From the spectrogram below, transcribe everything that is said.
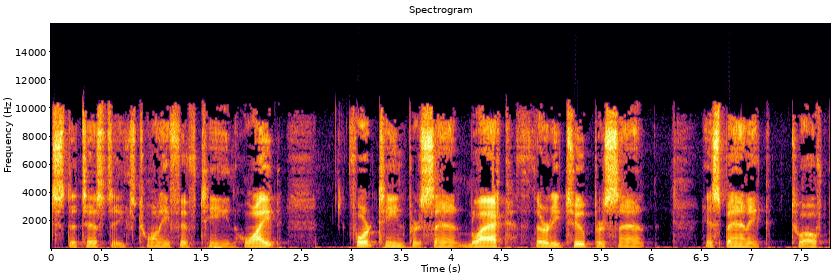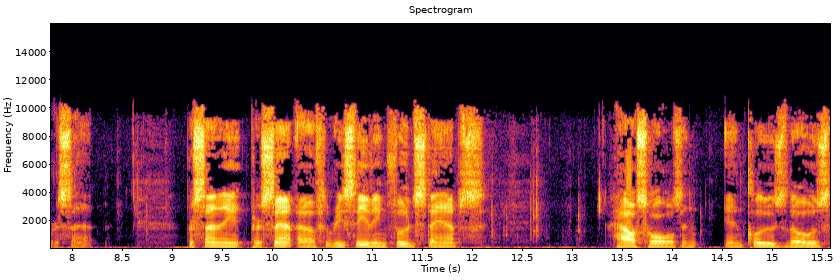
statistics 2015 white 14%, black 32%, Hispanic 12%. Percent, of receiving food stamps households in, includes those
